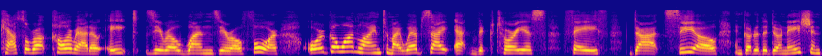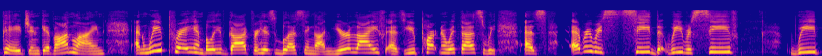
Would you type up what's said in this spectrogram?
Castle Rock, Colorado 80104, or go online to my website at victoriousfaith.co and go to the donation page and give online. And we pray and believe God for his blessing on your life as you partner with us. We, as every seed that we receive, we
